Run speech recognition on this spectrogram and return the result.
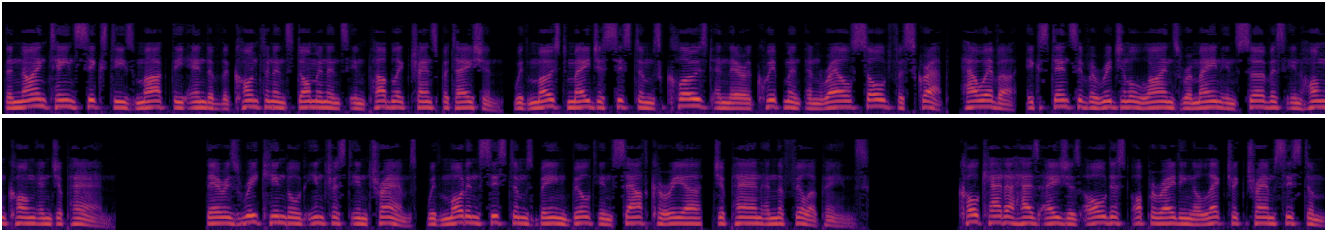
The 1960s marked the end of the continent's dominance in public transportation, with most major systems closed and their equipment and rail sold for scrap. However, extensive original lines remain in service in Hong Kong and Japan. There is rekindled interest in trams, with modern systems being built in South Korea, Japan and the Philippines. Kolkata has Asia's oldest operating electric tram system,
